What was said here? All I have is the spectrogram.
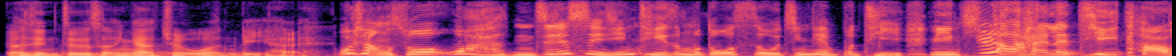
表姐，你这个时候应该觉得我很厉害。我想说，哇，你这件事已经提这么多次，我今天不提，你居然还能提到，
